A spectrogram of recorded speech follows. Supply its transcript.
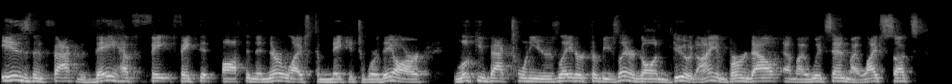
is in fact that they have faked it often in their lives to make it to where they are looking back 20 years later 30 years later going dude i am burned out at my wits end my life sucks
